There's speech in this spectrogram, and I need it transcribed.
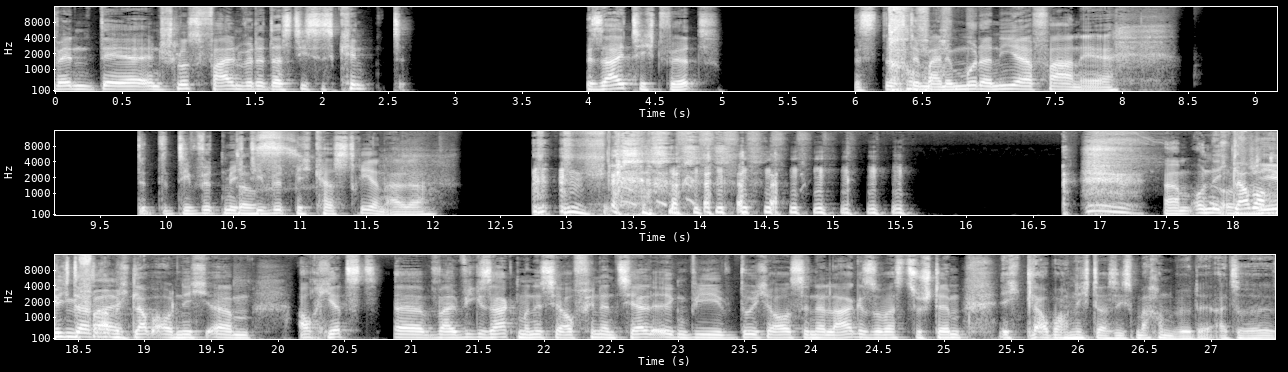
wenn der Entschluss fallen würde, dass dieses Kind beseitigt wird, das dürfte meine Mutter nie erfahren, ey. Die, die- die wird mich, die Das- wird mich kastrieren, Alter. Ähm, und ich glaube auch nicht, dass, Fall. aber ich glaube auch nicht, ähm, auch jetzt, äh, weil wie gesagt, man ist ja auch finanziell irgendwie durchaus in der Lage, sowas zu stemmen. Ich glaube auch nicht, dass ich es machen würde. Also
